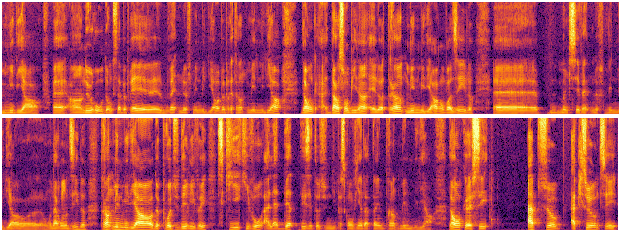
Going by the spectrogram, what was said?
milliards en euros, donc c'est à peu près 29 000 milliards, à peu près 30 000 milliards. Donc, dans son bilan, elle a 30 000 milliards, on va dire, là, euh, même si c'est 29 000 milliards, euh, on arrondit, là, 30 000 milliards de produits dérivés, ce qui équivaut à la dette des États-Unis, parce qu'on vient d'atteindre 30 000 milliards. Donc, euh, c'est absurde. Absurde, c'est...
